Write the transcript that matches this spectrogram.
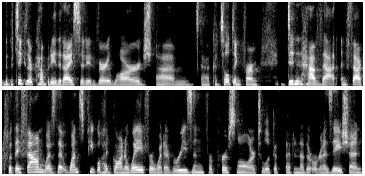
The particular company that I studied, a very large um, uh, consulting firm, didn't have that. In fact, what they found was that once people had gone away for whatever reason, for personal or to look at, at another organization,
